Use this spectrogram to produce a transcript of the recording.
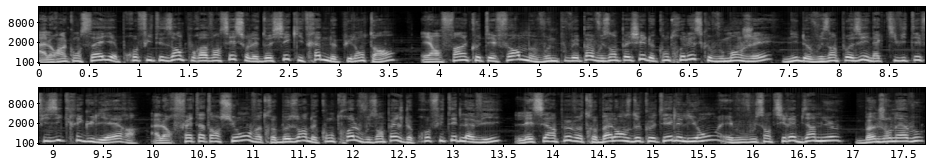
Alors un conseil, profitez-en pour avancer sur les dossiers qui traînent depuis longtemps. Et enfin, côté forme, vous ne pouvez pas vous empêcher de contrôler ce que vous mangez, ni de vous imposer une activité physique régulière. Alors faites attention, votre besoin de contrôle vous empêche de profiter de la vie. Laissez un peu votre balance de côté les lions et vous vous sentirez bien mieux. Bonne journée à vous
